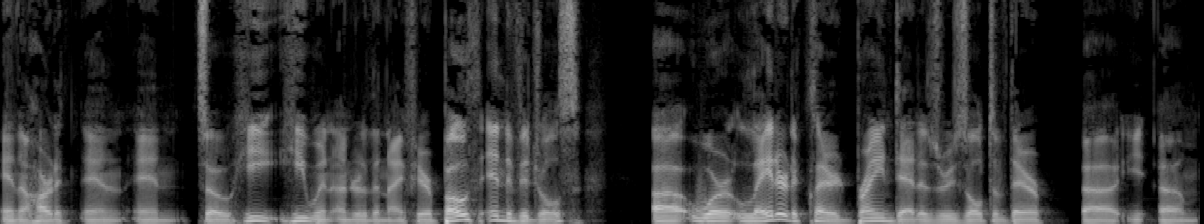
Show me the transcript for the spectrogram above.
and the heart and and so he he went under the knife here. Both individuals uh, were later declared brain dead as a result of their uh, um,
